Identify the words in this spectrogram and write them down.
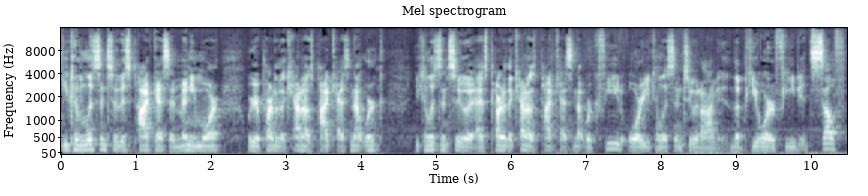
You can listen to this podcast and many more. where you're part of the Countouts Podcast Network. You can listen to it as part of the Countouts Podcast Network feed, or you can listen to it on the Pure feed itself.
